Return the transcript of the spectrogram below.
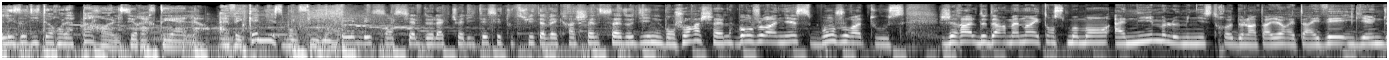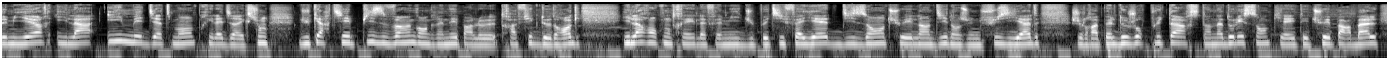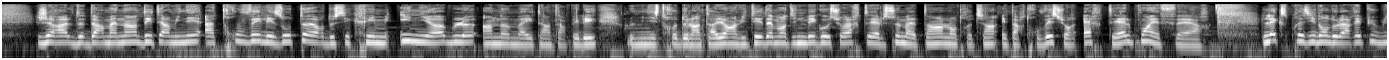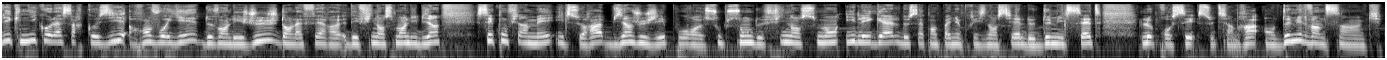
Les auditeurs ont la parole sur RTL avec Agnès Bonfillon. Et l'essentiel de l'actualité, c'est tout de suite avec Rachel Sadodine. Bonjour Rachel. Bonjour Agnès, bonjour à tous. Gérald Darmanin est en ce moment à Nîmes. Le ministre de l'Intérieur est arrivé il y a une demi-heure. Il a immédiatement pris la direction du quartier Pisevin, gangréné par le trafic de drogue. Il a rencontré la famille du petit Fayette, 10 ans, tué lundi dans une fusillade. Je le rappelle, deux jours plus tard, c'est un adolescent qui a été tué par balle. Gérald Darmanin, déterminé à trouver les auteurs de ces crimes ignobles. Un homme a été interpellé. Le ministre de l'Intérieur invité d'Amandine Bégaud sur RTL ce matin. L'entretien est à retrouver sur rtl.fr. L'ex-président de la République, Nicolas Sarkozy, renvoyé devant les juges dans l'affaire des financements libyens, s'est confirmé. Il sera bien jugé pour soupçon de financement illégal de sa campagne présidentielle de 2007. Le procès se tiendra en 2025.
